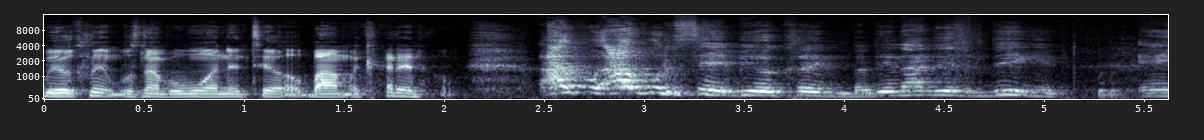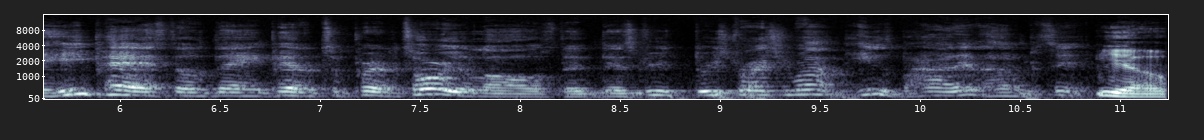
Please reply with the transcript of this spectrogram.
Bill Clinton was number one until Obama cut it off. I, w- I would have said Bill Clinton, but then I did some digging, and he passed those dang predator- predatorial laws that, that three, three strikes you out. He was behind that 100. percent Yeah,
